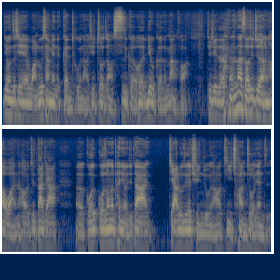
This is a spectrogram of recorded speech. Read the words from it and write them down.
用这些网络上面的梗图，然后去做这种四格或者六格的漫画，就觉得 那时候就觉得很好玩。然后就大家呃国国中的朋友就大家加入这个群组，然后自己创作这样子。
